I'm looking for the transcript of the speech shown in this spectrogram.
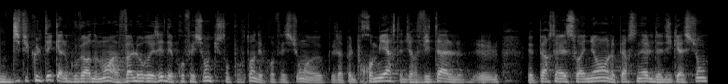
une difficulté qu'a le gouvernement à valoriser des professions qui sont pourtant des professions euh, que j'appelle premières, c'est-à-dire vitales. Le, personnel soignant, le personnel d'éducation,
